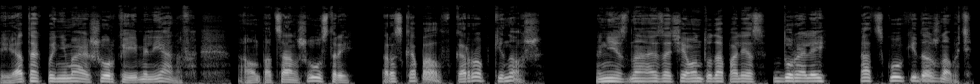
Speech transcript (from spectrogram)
Я так понимаю, Шурка Емельянов, а он пацан шустрый, раскопал в коробке нож. Не знаю, зачем он туда полез, дуралей, от скуки должно быть.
